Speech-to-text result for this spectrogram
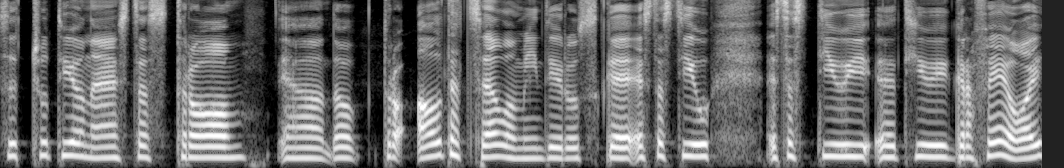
se ĉu tio ne estas tro ja, do tro alta celo mi dirus ke estas tiu estas tiu tiu grafeoj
